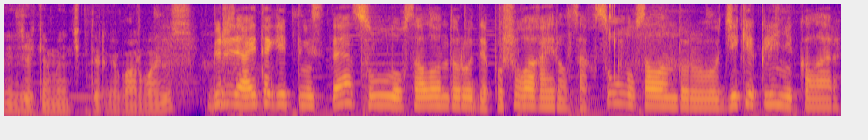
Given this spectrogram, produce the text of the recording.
жеке менчиктерге барбайбыз. Бир айта кеттиңиз да сулуулук салондору деп ошого кайрылсак. Сулуулук салондору жеке клиникалар.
